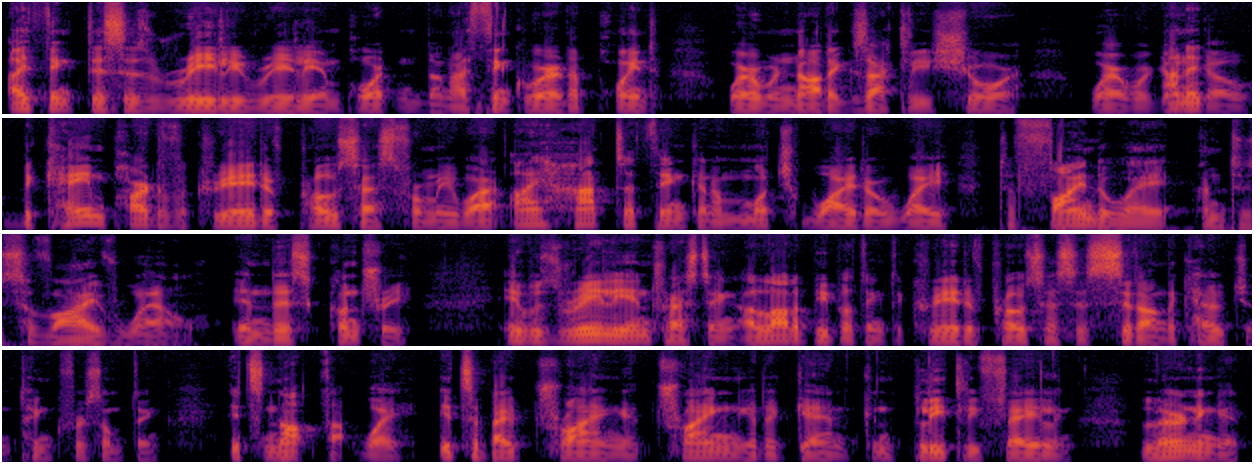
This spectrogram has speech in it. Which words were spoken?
I think this is really, really important, and I think we're at a point where we're not exactly sure where we're going to go. It became part of a creative process for me where I had to think in a much wider way to find a way and to survive well in this country. It was really interesting. A lot of people think the creative process is sit on the couch and think for something. It's not that way. It's about trying it, trying it again, completely failing, learning it.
